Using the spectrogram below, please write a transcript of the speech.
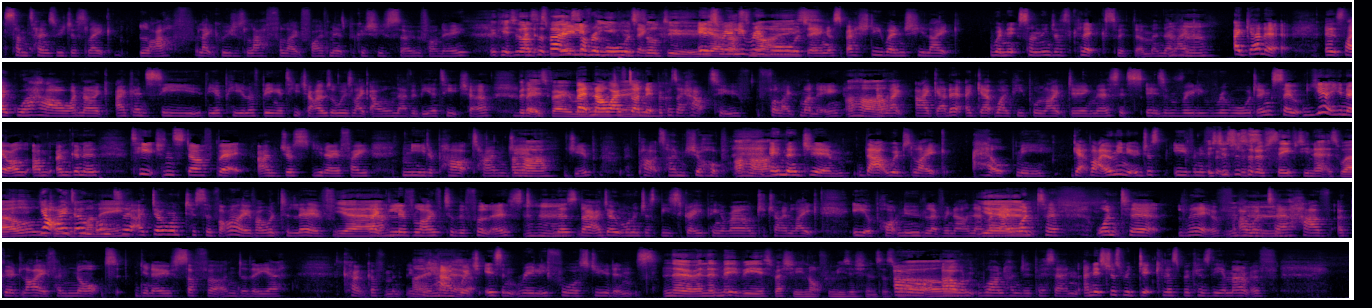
sometimes we just like laugh. Like we just laugh for like five minutes because she's so funny. Okay, so that's it's that is really something you can rewarding. still do. It's yeah, really that's nice. rewarding, especially when she like when it's something just clicks with them and they're like, Mhm. I get it. It's like wow, and like I can see the appeal of being a teacher. I was always like, I will never be a teacher. But it is very But now I've done it because I had to for like money. Uh-huh. And like I get it. I get why people like doing this. It's it's really rewarding. So yeah, you know, I'll, I'm I'm gonna teach and stuff, but I'm just you know if I need a part time jib Uh-huh. jib part time job Uh-huh. in a gym, that would like help me get by. I mean, it would just even if It's it just a sort of safety net as well. yeah, I don't want to. I don't want to survive. I want to live. Yeah. Like live life to the fullest. Mhm. There's like I don't want to just be scraping around to try and like eat a pot noodle every now and then. Like Yeah. I want to want to live. I want to have a good life and not you know suffer under the uh, current government that we I have, know. which isn't really for students. No, and then maybe especially not for musicians as well. Oh, oh, one hundred percent, and it's just ridiculous because the amount of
